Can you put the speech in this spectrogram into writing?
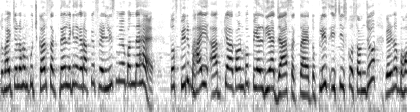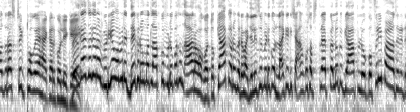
तो भाई, चलो हम कुछ कर सकते हैं, लेकिन अगर आपके फ्रेंड लिस्ट में वो बंदा है तो फिर भाई आपके अकाउंट को पेल दिया जा सकता है। तो प्लीज़ इस चीज़ को समझो। गरीना बहुत ज़्यादा स्ट्रिक्ट हो गया हैकर को लेकर अगर वीडियो अभी देख रहे हो मतलब आपको वीडियो पसंद आ रहा होगा तो क्या करो मेरे भाई? जल्दी से वीडियो को लाइक करके चैनल को सब्सक्राइब कर लो, क्योंकि आप लोगों को फ्री फायर से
